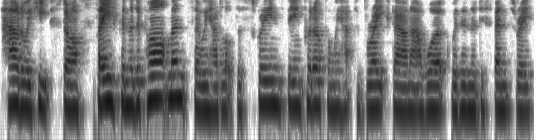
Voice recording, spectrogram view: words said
How do we keep staff safe in the department? So we had lots of screens being put up, and we had to break down our work within the dispensary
